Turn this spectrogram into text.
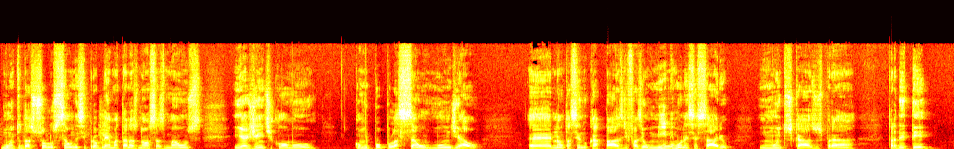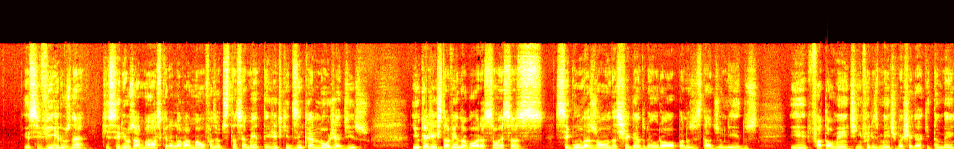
muito da solução desse problema está nas nossas mãos e a gente, como, como população mundial, é, não está sendo capaz de fazer o mínimo necessário, em muitos casos, para deter esse vírus, né? Que seria usar máscara, lavar a mão, fazer o distanciamento. Tem gente que desencanou já disso. E o que a gente está vendo agora são essas segundas ondas chegando na Europa, nos Estados Unidos e fatalmente, infelizmente, vai chegar aqui também.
